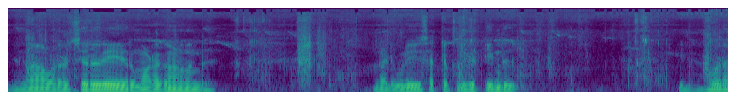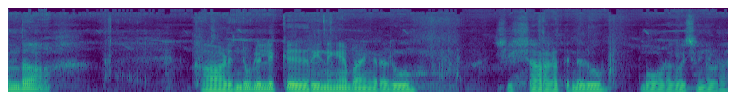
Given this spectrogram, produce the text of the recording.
പിന്നെ അവിടെ ഒരു ചെറിയൊരു ഏറുമാട കാണുന്നുണ്ട്. അടിപൊളി സെറ്റപ്പിൽ കിട്ടിയിട്ടുണ്ട്. പിന്നെ അവിടെ എന്താ? കാടിന്റെ ഉള്ളിൽ കയറിയിട്ടുണ്ടെങ്കിൽ ഭയങ്കര ഒരു ശിക്ഷാർഹത്തിന്റെ ഒരു ബോർഡൊക്കെ വെച്ചിട്ടുണ്ട് ഇവിടെ.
